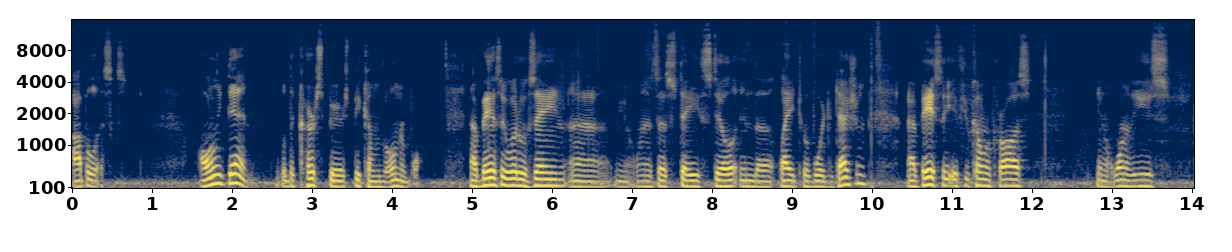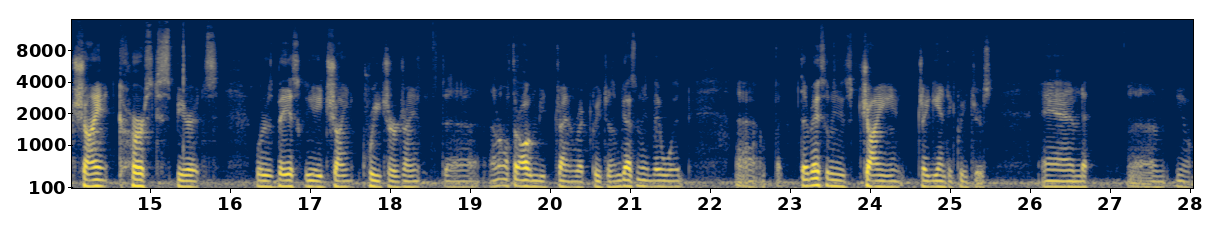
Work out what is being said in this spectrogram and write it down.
obelisks. Only then will the cursed spirits become vulnerable. Now, basically, what it was saying, uh, you know, when it says stay still in the light to avoid detection, uh, basically, if you come across, you know, one of these giant cursed spirits, where it's basically a giant creature, giant. Uh, I don't know if they're all gonna be giant red creatures. I'm guessing they would, uh, but they're basically these giant, gigantic creatures, and um, you know,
